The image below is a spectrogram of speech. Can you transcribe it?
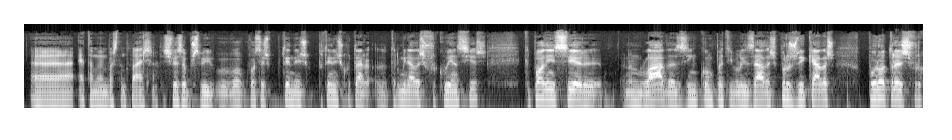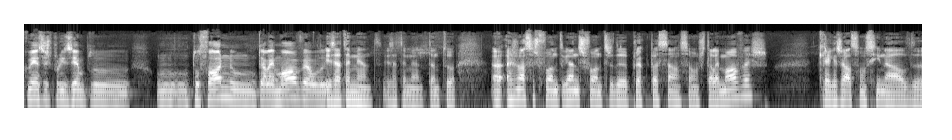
uh, é também bastante baixa. Deixa eu ver se eu percebi. Vocês pretendem, pretendem escutar determinadas frequências que podem ser anuladas, incompatibilizadas, prejudicadas por outras frequências, por exemplo, um, um telefone, um telemóvel. Exatamente, exatamente. Portanto, as nossas fontes, grandes fontes de preocupação são os telemóveis, que regra geral são um sinal de,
